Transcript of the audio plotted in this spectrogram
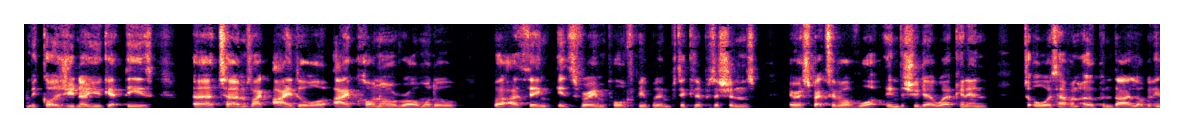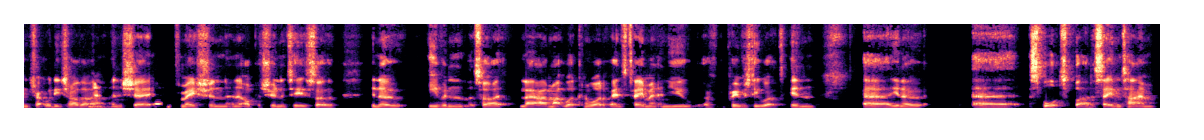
because you know you get these uh, terms like idol, or icon, or role model but I think it's very important for people in particular positions, irrespective of what industry they're working in, to always have an open dialogue and interact with each other yeah. and, and, share information and opportunities. So, you know, even so, I, like I might work in the world of entertainment, and you have previously worked in, uh, you know, uh, sports, but at the same time,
